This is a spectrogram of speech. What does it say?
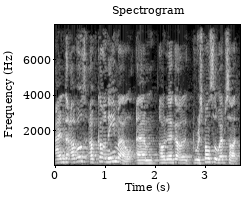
And I've also, I've got an email, um, or I got a response to the website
